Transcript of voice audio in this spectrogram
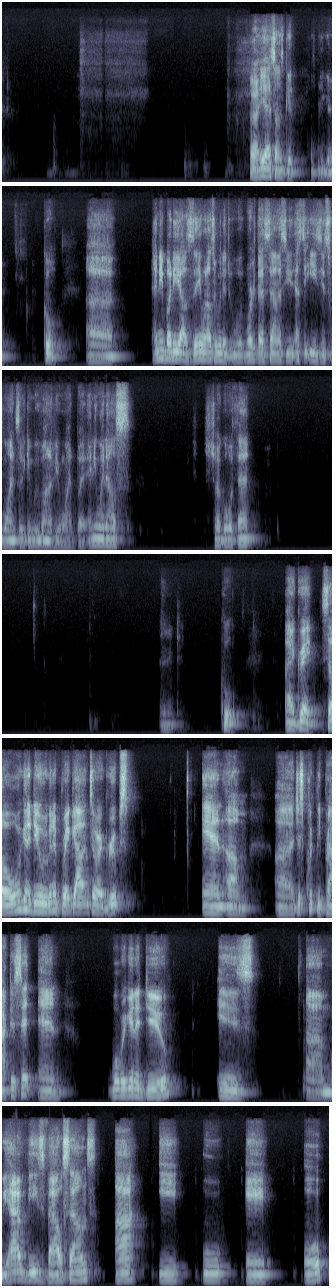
All right, yeah, that sounds good. That's pretty good. Cool. Uh, anybody else? Is anyone else want to work that sound? That's the, that's the easiest one, so we can move on if you want. But anyone else struggle with that? Cool. All right, great. So what we're gonna do, we're gonna break out into our groups and um, uh, just quickly practice it. And what we're gonna do is um, we have these vowel sounds, a, i, u, e, o.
